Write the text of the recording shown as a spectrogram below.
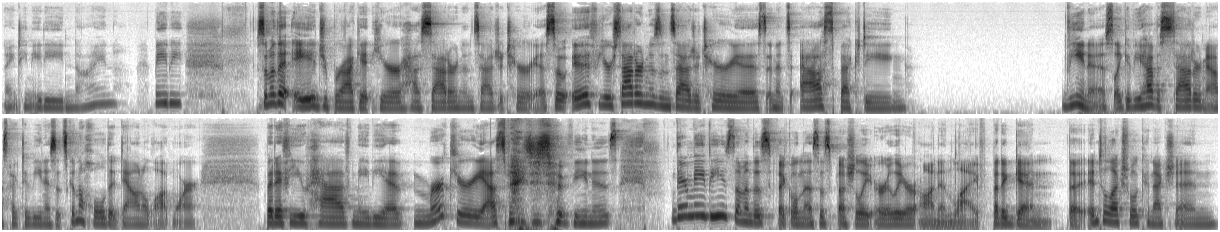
1989 maybe some of the age bracket here has Saturn and Sagittarius. So if your Saturn is in Sagittarius and it's aspecting Venus, like if you have a Saturn aspect of Venus, it's going to hold it down a lot more. But if you have maybe a Mercury aspect to Venus, there may be some of this fickleness, especially earlier on in life. But again, the intellectual connection,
